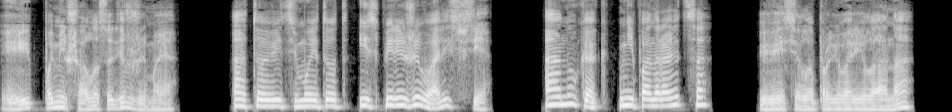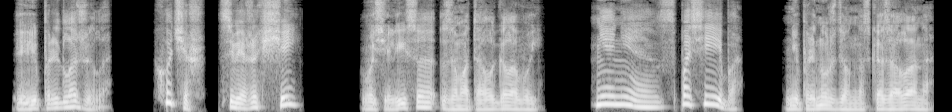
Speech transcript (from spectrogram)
и помешала содержимое. «А то ведь мы тут испереживались все. А ну как, не понравится?» Весело проговорила она и предложила. «Хочешь свежих щей?» Василиса замотала головой. «Не-не, спасибо», — непринужденно сказала она.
